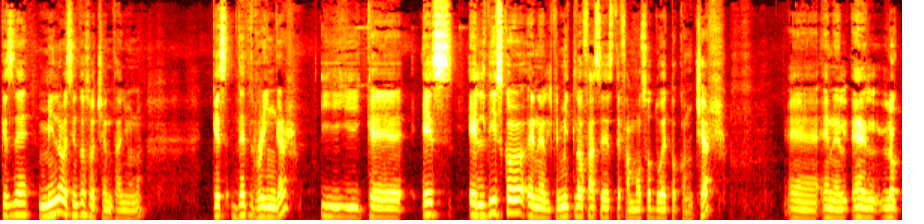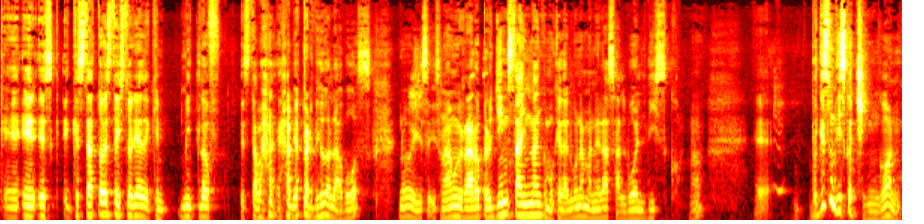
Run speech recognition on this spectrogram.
que es de 1981 que es Dead Ringer y que es el disco en el que Meatloaf hace este famoso dueto con Cher. Eh, en el, lo que eh, es que está toda esta historia de que Meatloaf estaba había perdido la voz, ¿no? Y, y sonaba muy raro, pero Jim Steinman como que de alguna manera salvó el disco, ¿no? Eh, porque es un disco chingón.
